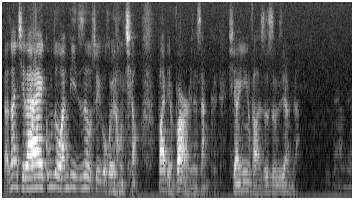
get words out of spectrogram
早上起来工作完毕之后睡个回笼觉，八点半儿再上课。祥音法师是不是这样的？之前还没有。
